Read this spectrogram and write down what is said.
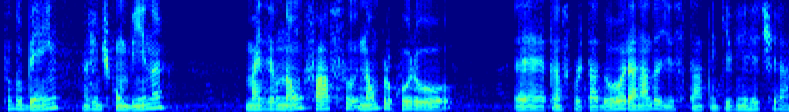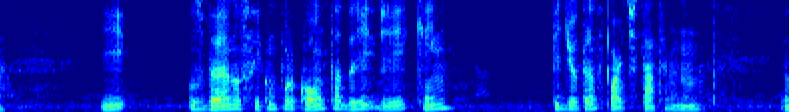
tudo bem, a gente combina, mas eu não faço, não procuro é, transportadora, nada disso, tá? Tem que vir retirar. E os danos ficam por conta de, de quem pediu o transporte, tá? Não, eu,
